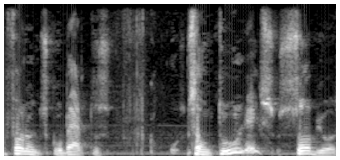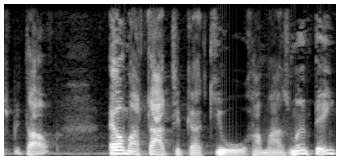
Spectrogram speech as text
foram descobertos, são túneis sob o hospital. É uma tática que o Hamas mantém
